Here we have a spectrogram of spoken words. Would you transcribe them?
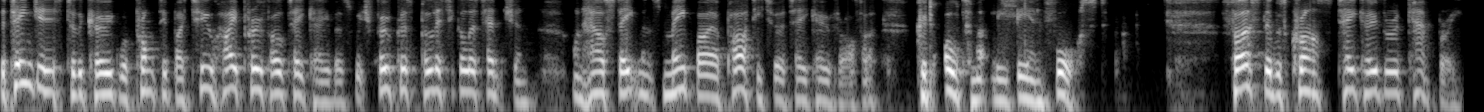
The changes to the code were prompted by two high profile takeovers which focused political attention on how statements made by a party to a takeover offer could ultimately be enforced. First, there was Kraft's takeover of Cadbury,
